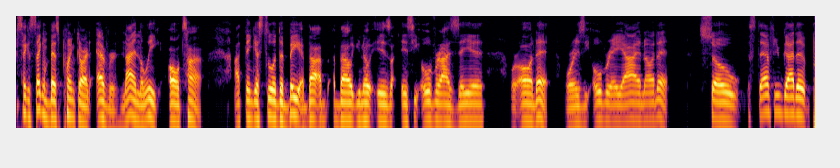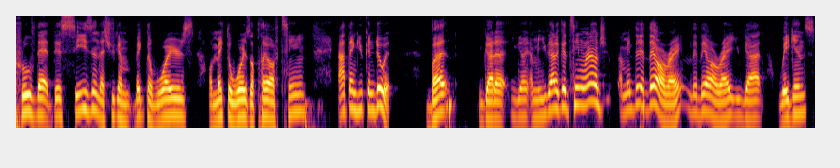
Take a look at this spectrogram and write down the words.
second second best point guard ever, not in the league all time. I think it's still a debate about about you know is is he over Isiah or all that, or is he over AI and all that. So, Steph, you got to prove that this season that you can make the Warriors or make the Warriors a playoff team. I think you can do it. But you got to, you I mean, you got a good team around you. I mean, they, they're all right. They, they're all right. You got Wiggins,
